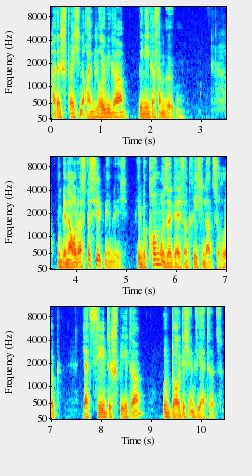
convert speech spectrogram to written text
hat entsprechend auch ein Gläubiger weniger Vermögen. Und genau das passiert nämlich. Wir bekommen unser Geld von Griechenland zurück, Jahrzehnte später und deutlich entwertet.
